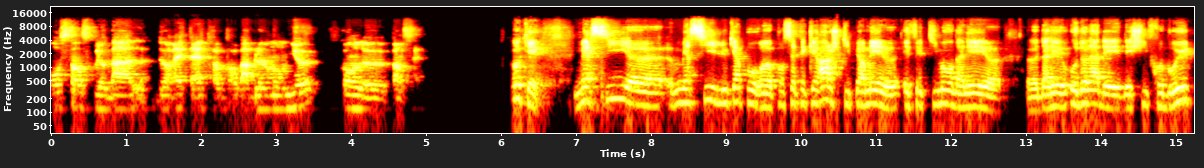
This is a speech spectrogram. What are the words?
au sens global devrait être probablement mieux qu'on le pensait. Ok, merci, euh, merci Lucas pour, euh, pour cet éclairage qui permet euh, effectivement d'aller d'aller au-delà des, des, chiffres bruts.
